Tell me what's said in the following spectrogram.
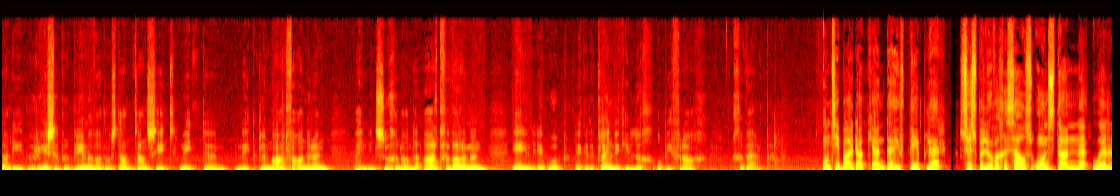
aan die reuse probleme wat ons dan tans het met um, met klimaatsverandering en en sogenaamde aardverwarming en ek hoop ek het 'n klein bietjie lig op die vraag gewerp. Ons sê baie dankie aan Dave Peppler. Soos beloof gesels ons dan oor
